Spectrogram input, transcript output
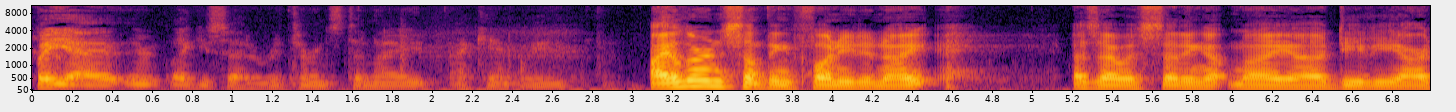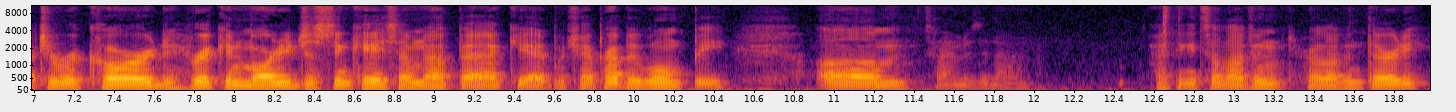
but yeah, it, like you said, it returns tonight. I can't wait. I learned something funny tonight as I was setting up my uh, DVR to record Rick and Morty, just in case I'm not back yet, which I probably won't be. Um, What time is it on? I think it's eleven or eleven thirty.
